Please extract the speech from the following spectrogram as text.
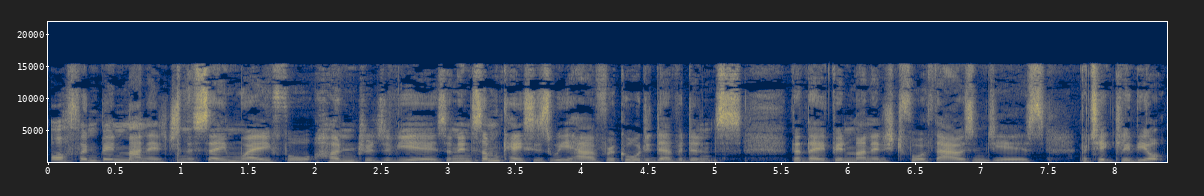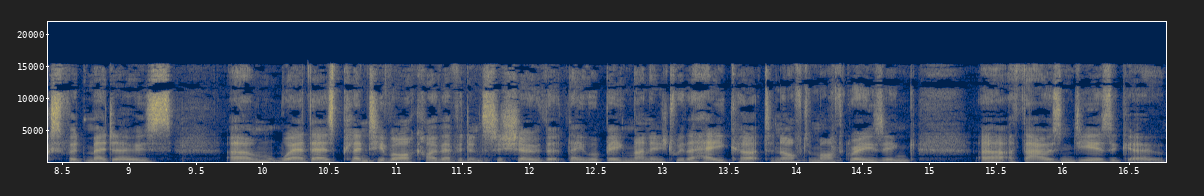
often been managed in the same way for hundreds of years. And in some cases, we have recorded evidence that they've been managed for a thousand years, particularly the Oxford meadows, um, where there's plenty of archive evidence to show that they were being managed with a hay cut and aftermath grazing uh, a thousand years ago.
